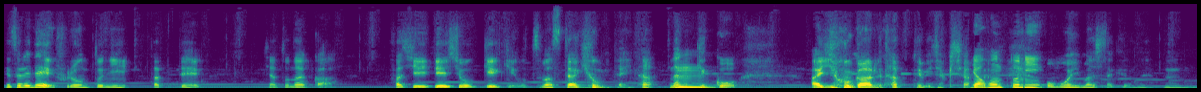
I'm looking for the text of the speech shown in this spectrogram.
で、それでフロントに立って、ちゃんとなんか、ファシリテーション経験を積ませてあげようみたいな、なんか結構愛情があるなってめちゃくちゃいや、本当に、思いましたけどね。うん。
